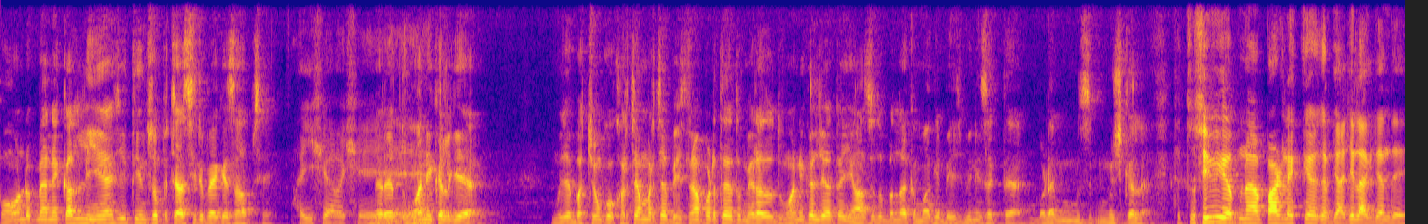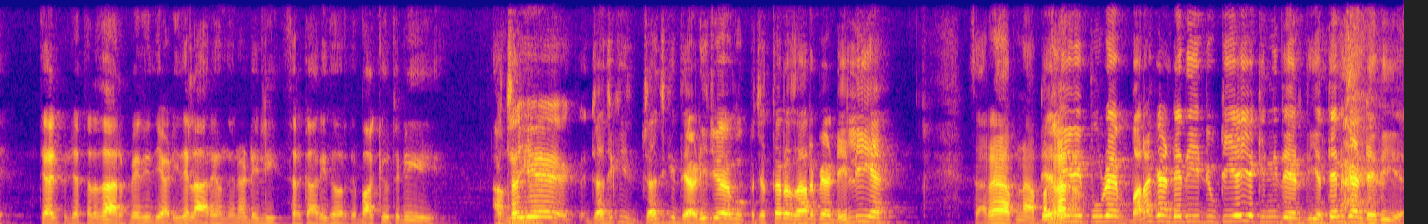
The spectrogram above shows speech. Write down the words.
पाउंड मैंने कल लिए हैं जी तीन सौ पचासी रुपये के हिसाब से। अच्छा मेरे धुआँ निकल गया। मुझे बच्चों को खर्चा मर्चा भेजना पड़ता है तो मेरा तो धुआं निकल जाता है यहाँ से तो बंदा कमा के भेज भी नहीं सकता है बड़ा मुश्किल है तो तुम भी अपना पढ़ लिख के अगर जज लग जाते ਤੇ ਅੱਜ 75000 ਰੁਪਏ ਦੀ ਦਿਹਾੜੀ ਦੇ ਲਾ ਰਹੇ ਹੁੰਦੇ ਨਾ ਡੇਲੀ ਸਰਕਾਰੀ ਤੌਰ ਤੇ ਬਾਕੀ ਉਤਲੀ अच्छा ये जज की जज की दिहाड़ी जो है वो पचहत्तर हज़ार रुपया डेली है सर अपना डेली पूरे बारह घंटे की ड्यूटी है या कितनी देर दी है तीन घंटे दी है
